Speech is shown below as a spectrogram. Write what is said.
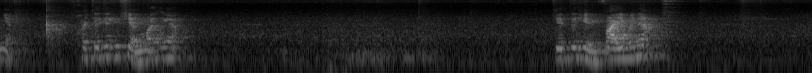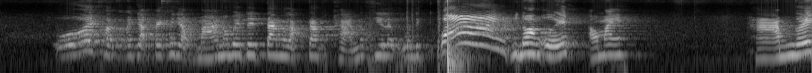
เนี่ยข่อยจะจิงเขียงมาเนี่ยเจจะเห็นไฟไหมเนี่ย โอ้ยขอยขยับไปขยับมาเนาะไม่ได้ตั้งหลักตั้งฐานสักทีแล้ววันนี้ว้ายพี่น้องเอ๋ยเอาไหมหามเงย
